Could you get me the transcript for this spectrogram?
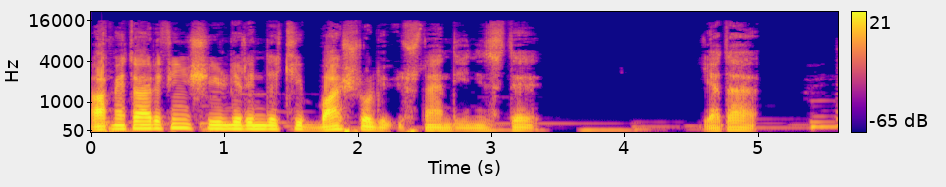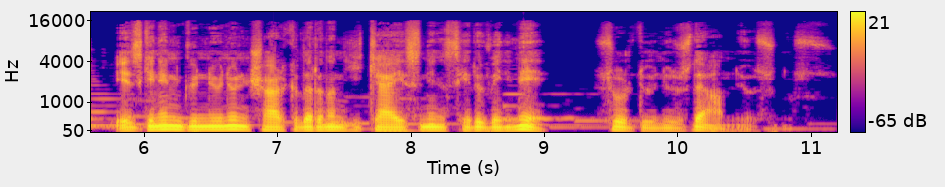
Ahmet Arif'in şiirlerindeki başrolü üstlendiğinizde ya da Ezgi'nin günlüğünün şarkılarının hikayesinin serüvenini sürdüğünüzde anlıyorsunuz.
